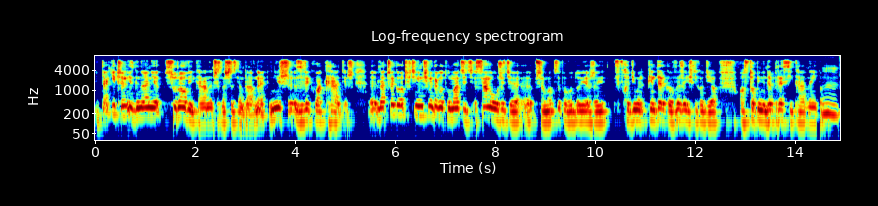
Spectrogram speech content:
I taki czyn jest generalnie surowiej karany przez nasz system prawny niż zwykła kradzież. Dlaczego? Oczywiście nie musimy tego tłumaczyć. Samo użycie e, przemocy powoduje, że wchodzimy pięterko wyżej, jeśli chodzi o, o stopień represji karnej. Mm.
